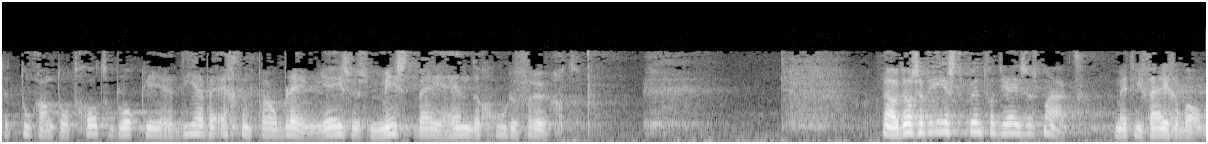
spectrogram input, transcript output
de toegang tot God blokkeren, die hebben echt een probleem. Jezus mist bij hen de goede vrucht. Nou, dat is het eerste punt wat Jezus maakt met die vijgenboom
